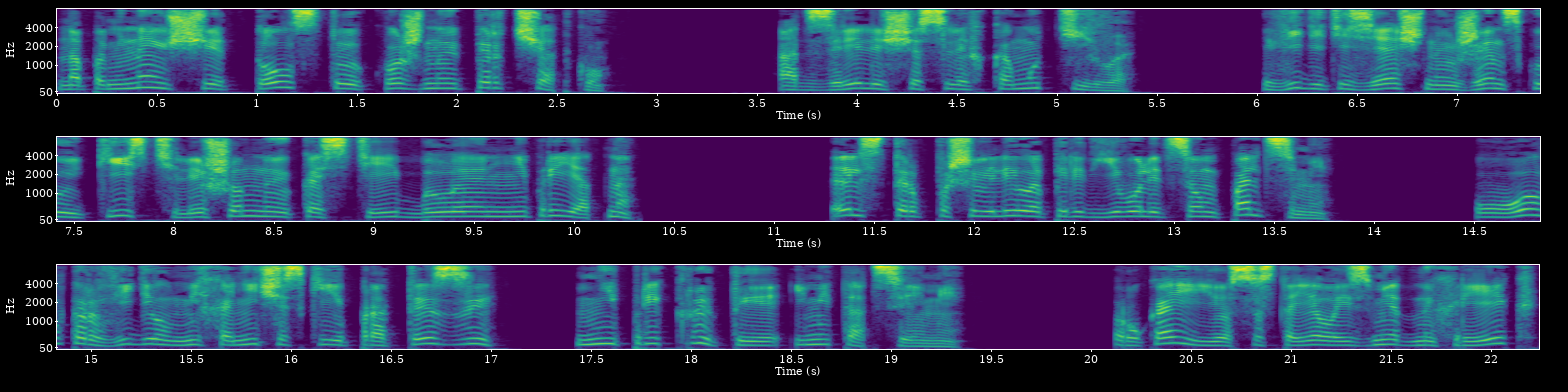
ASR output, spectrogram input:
напоминающее толстую кожаную перчатку. От зрелища слегка мутило. Видеть изящную женскую кисть, лишенную костей, было неприятно. Эльстер пошевелила перед его лицом пальцами. Уолтер видел механические протезы, не прикрытые имитациями. Рука ее состояла из медных реек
